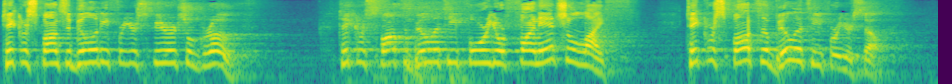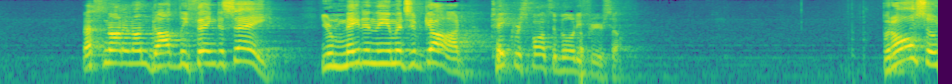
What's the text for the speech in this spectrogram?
Take responsibility for your spiritual growth. Take responsibility for your financial life. Take responsibility for yourself. That's not an ungodly thing to say. You're made in the image of God. Take responsibility for yourself but also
